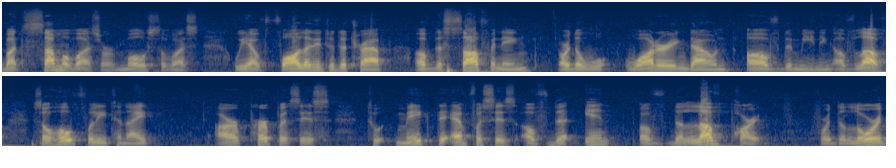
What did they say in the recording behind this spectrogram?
But some of us, or most of us, we have fallen into the trap of the softening or the w- watering down of the meaning of love. So hopefully tonight, our purpose is to make the emphasis of the in of the love part for the Lord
